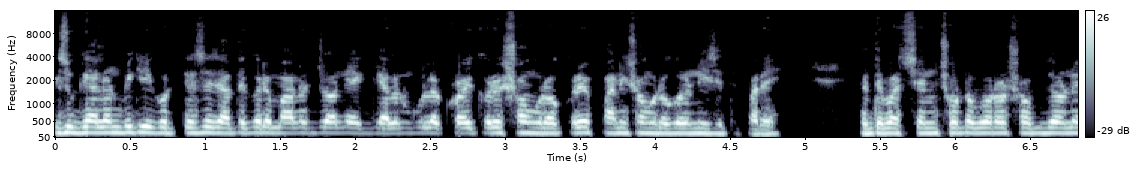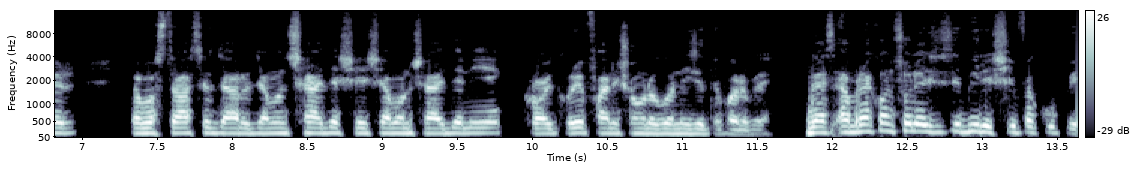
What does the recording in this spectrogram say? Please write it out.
কিছু গ্যালন বিক্রি করতেছে, যাতে করে মানুষজন এই গ্যালনগুলো ক্রয় করে সংগ্রহ করে পানি সংগ্রহ করে নিয়ে যেতে পারে। দেখতে পাচ্ছেন, ছোট, বড় সব ধরনের ব্যবস্থা আছে, যার যেমন চাহিদা সেই সেমন চাহিদা নিয়ে ক্রয় করে পানি সংগ্রহ করে নিয়ে যেতে পারবে। আমরা এখন চলে এসেছি বীরের শিফা কূপে।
